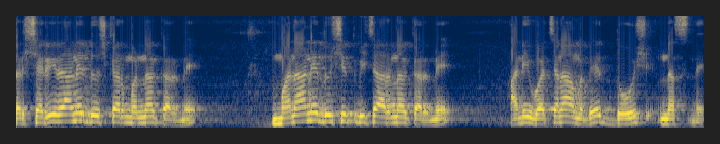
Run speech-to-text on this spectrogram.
तर शरीराने दुष्कर्म न करणे मनाने दूषित विचार न करणे आणि वचनामध्ये दोष नसणे.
